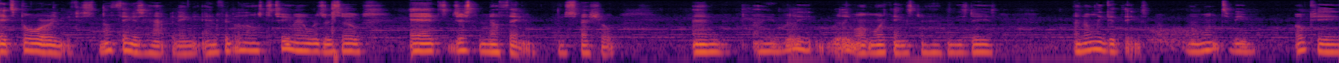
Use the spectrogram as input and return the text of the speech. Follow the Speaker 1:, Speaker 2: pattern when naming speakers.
Speaker 1: It's boring because nothing is happening, and for the last two hours or so, it's just nothing special. And I really, really want more things to happen these days, and only good things. I want to be okay.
